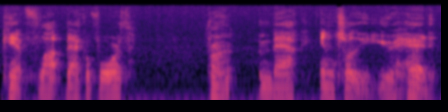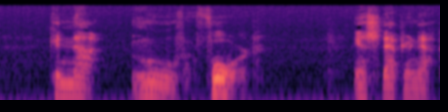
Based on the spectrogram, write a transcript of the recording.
can't flop back and forth, front and back, and so your head cannot move forward and snap your neck.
